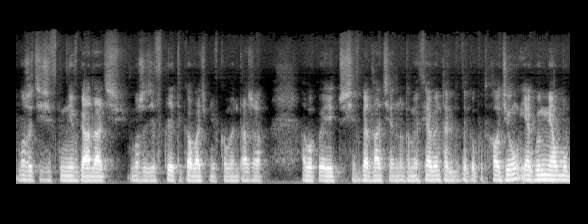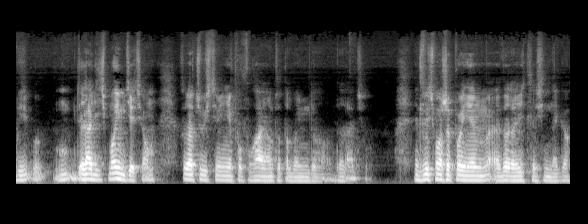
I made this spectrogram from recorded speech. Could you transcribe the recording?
możecie się w tym nie wgadać, możecie skrytykować mnie w komentarzach, albo powiedzieć, czy się wgadzacie, natomiast ja bym tak do tego podchodził. Jakbym miał mówić, radzić moim dzieciom, które oczywiście mnie nie posłuchają, to to bym im do, doradził. Więc być może powinienem e, dodać coś innego.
